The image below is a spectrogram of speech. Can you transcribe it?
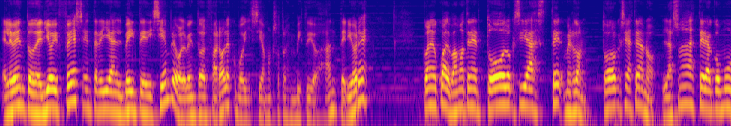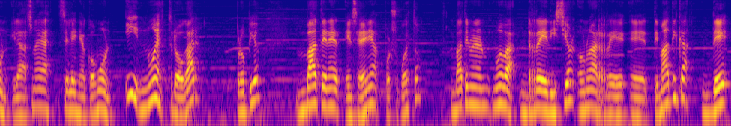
El evento del Joy Fest entraría el 20 de diciembre, o el evento del faroles, como decíamos nosotros en vídeos anteriores. Con el cual vamos a tener todo lo que sea Astera, perdón, todo lo que sea no, la zona de Astera común y la zona de Selenia común y nuestro hogar propio va a tener, en Selenia, por supuesto, va a tener una nueva reedición o nueva eh, temática de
